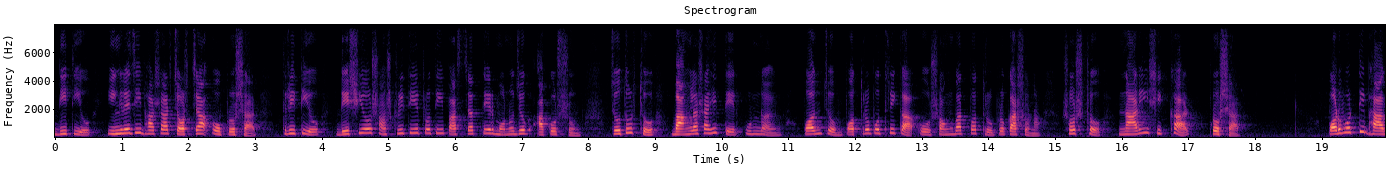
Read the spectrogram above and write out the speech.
দ্বিতীয়, ইংরেজি ভাষার চর্চা ও প্রসার, তৃতীয়, দেশীয় সংস্কৃতির প্রতি পাশ্চাত্যের মনোযোগ আকর্ষণ, চতুর্থ, বাংলা সাহিত্যের উন্নয়ন, পঞ্চম, পত্রপত্রিকা ও সংবাদপত্র প্রকাশনা, ষষ্ঠ, নারী শিক্ষার প্রসার। পরবর্তী ভাগ,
